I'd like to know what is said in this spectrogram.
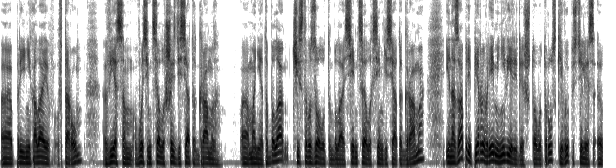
э, при Николае II весом 8,6 грамма монета была, чистого золота была 7,7 грамма. И на Западе первое время не верили, что вот русские выпустили, э,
